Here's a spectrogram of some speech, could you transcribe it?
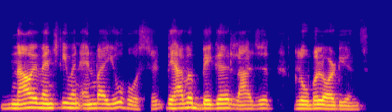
Now, eventually, when NYU hosted, they have a bigger, larger global audience.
